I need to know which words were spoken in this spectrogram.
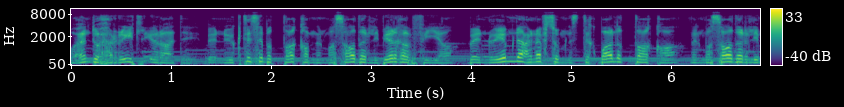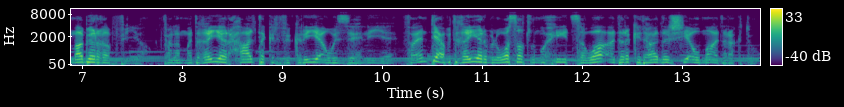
وعنده حرية الإرادة بأنه يكتسب الطاقة من المصادر اللي بيرغب فيها بأنه يمنع نفسه من استقبال الطاقة من المصادر اللي ما بيرغب فيها فلما تغير حالتك الفكرية أو الذهنية فأنت عم تغير بالوسط المحيط سواء أدركت هذا الشيء أو ما أدركته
